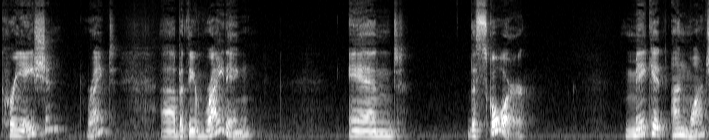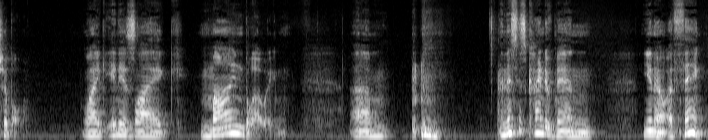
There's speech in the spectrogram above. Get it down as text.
creation, right? Uh, but the writing and the score make it unwatchable. Like it is like mind blowing. Um, and this has kind of been, you know, a thing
